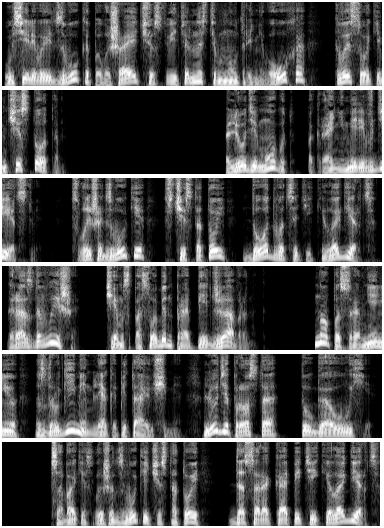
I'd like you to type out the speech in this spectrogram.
усиливает звук и повышает чувствительность внутреннего уха к высоким частотам. Люди могут, по крайней мере в детстве, слышать звуки с частотой до 20 кГц, гораздо выше, чем способен пропеть жаворонок. Но по сравнению с другими млекопитающими, люди просто тугоухи. Собаки слышат звуки частотой до 45 кГц,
